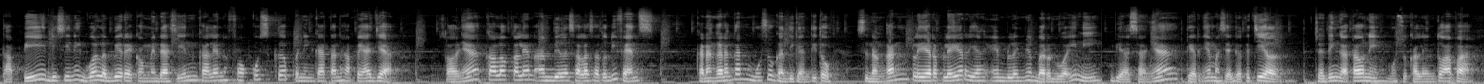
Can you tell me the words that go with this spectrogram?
Tapi di sini gue lebih rekomendasiin kalian fokus ke peningkatan HP aja. Soalnya kalau kalian ambil salah satu defense, Kadang-kadang kan musuh ganti-ganti tuh. Sedangkan player-player yang emblemnya baru dua ini, biasanya tiernya masih agak kecil. Jadi nggak tahu nih musuh kalian tuh apa.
